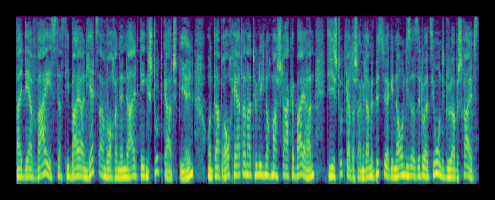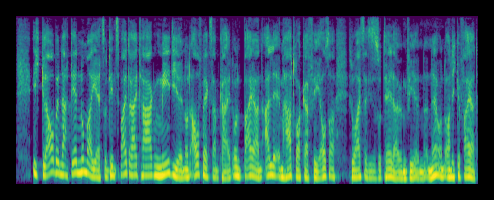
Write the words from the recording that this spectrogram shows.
weil der weiß, dass die Bayern jetzt am Wochenende halt gegen Stuttgart spielen und da braucht Hertha natürlich nochmal starke Bayern, die die Stuttgarter schlagen. Damit bist du ja genau in dieser Situation, die du da beschreibst. Ich glaube, nach der Nummer jetzt und den zwei, drei Tagen Medien und Aufmerksamkeit und Bayern, alle im Hardrock Café, außer, so heißt ja dieses Hotel da irgendwie, in, ne, und ordentlich gefeiert.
